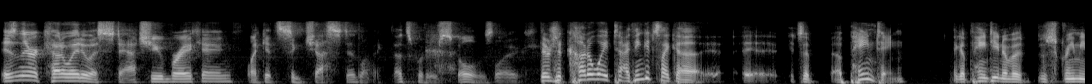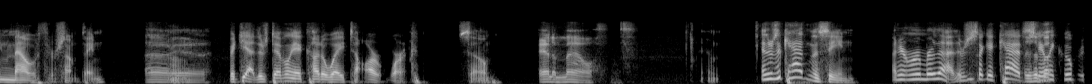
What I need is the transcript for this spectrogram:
Isn't there a cutaway to a statue breaking? Like it's suggested. Like that's what her skull was like. There's a cutaway to I think it's like a it's a, a painting, like a painting of a, a screaming mouth or something. Oh Oh. yeah, But yeah, there's definitely a cutaway to artwork. So and a mouth. and there's a cat in the scene. I didn't remember that. There's just like a cat. There's a Stanley Kubrick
